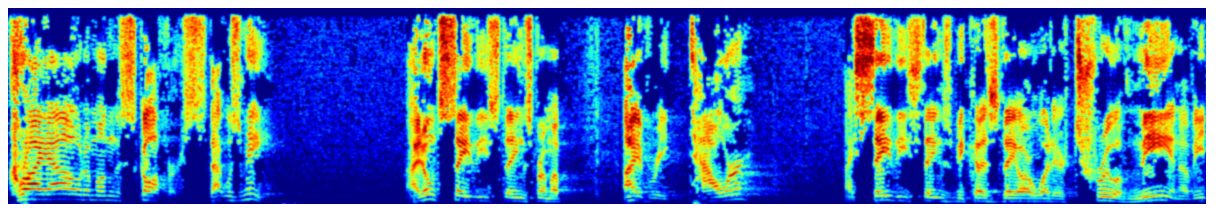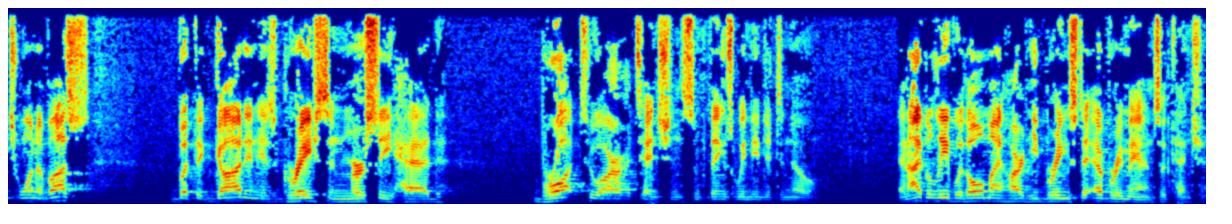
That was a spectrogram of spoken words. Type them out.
cry out among the scoffers. That was me. I don't say these things from a ivory tower. I say these things because they are what are true of me and of each one of us, but that God, in His grace and mercy, had brought to our attention some things we needed to know. And I believe with all my heart He brings to every man's attention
